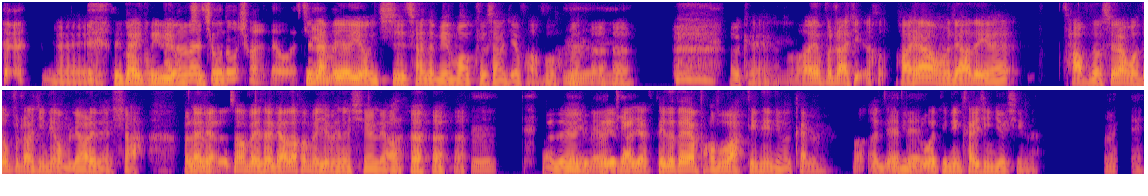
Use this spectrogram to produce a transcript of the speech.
哎，实在没有勇气，秋冬穿的，我实在没有勇气穿着棉毛裤上街跑步。OK，我也不知道今好像我们聊的也差不多，虽然我都不知道今天我们聊了点啥。本来聊装备，再聊到后面就变成闲聊了。嗯，反正就陪着大家陪着大家跑步吧，听听你们开，呃，你们如果听听开心就行了。OK，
